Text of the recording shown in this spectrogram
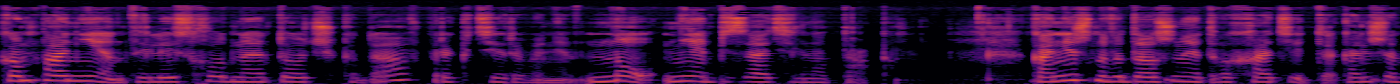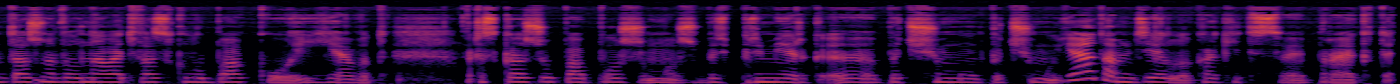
компонент или исходная точка да, в проектировании, но не обязательно так. Конечно, вы должны этого хотеть. Конечно, это должно волновать вас глубоко. И я вот расскажу попозже, может быть, пример, э, почему, почему я там делаю какие-то свои проекты.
